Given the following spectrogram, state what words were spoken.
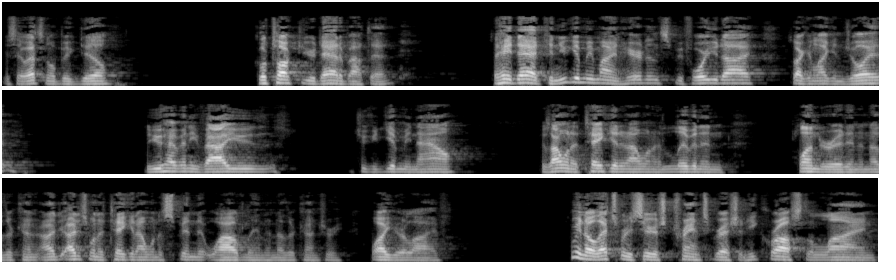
You say, well, that's no big deal. Go talk to your dad about that. Say, hey dad, can you give me my inheritance before you die so I can like enjoy it? Do you have any value that you could give me now? Because I want to take it and I want to live it and plunder it in another country. I, I just want to take it. I want to spend it wildly in another country while you're alive. We know that's pretty serious transgression. He crossed the line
